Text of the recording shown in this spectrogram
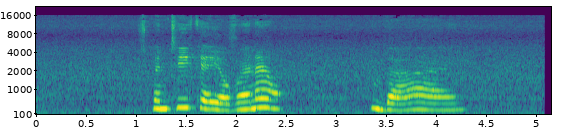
It's been TK over and out. Bye.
